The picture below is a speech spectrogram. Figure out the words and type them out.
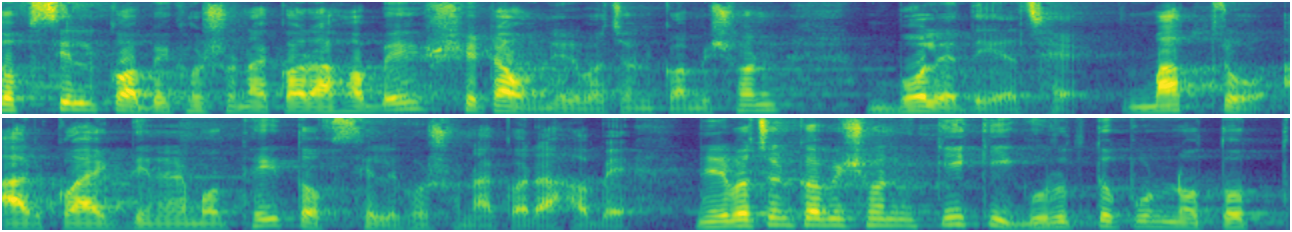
তফসিল কবে ঘোষণা করা হবে সেটাও নির্বাচন কমিশন বলে দিয়েছে। মাত্র আর কয়েকদিনের মধ্যেই তফসিল ঘোষণা করা হবে। নির্বাচন কমিশন কি কি গুরুত্বপূর্ণ তথ্য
